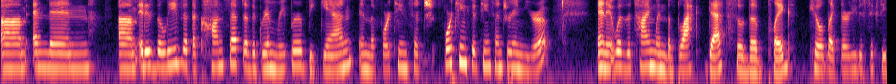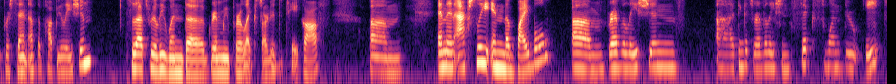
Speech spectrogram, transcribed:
Um, and then um, it is believed that the concept of the Grim Reaper began in the 14th century, 14th, 15th century in Europe. And it was the time when the Black Death, so the plague, killed like 30 to 60% of the population. So that's really when the Grim Reaper like started to take off. Um, and then actually in the Bible, um, Revelations, uh, I think it's Revelation 6, 1 through 8,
